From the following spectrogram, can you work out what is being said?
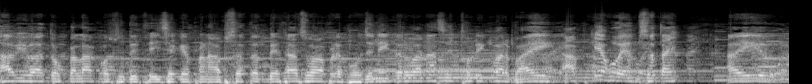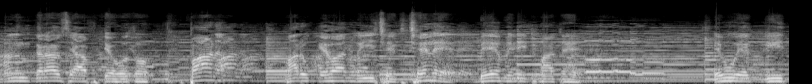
આવી વાતો કલાકો સુધી થઈ શકે, પણ આપ સતત બેઠા છો, આપણે ભોજન કરવાના છે. થોડીક વાર ભાઈ, આપ કે હોય એમ છતાંય? આનંદ કરાવશે આપ કે તો. પણ મારું કહેવાનું એ છે છેલ્લે બે મિનિટ માટે એવું એક ગીત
